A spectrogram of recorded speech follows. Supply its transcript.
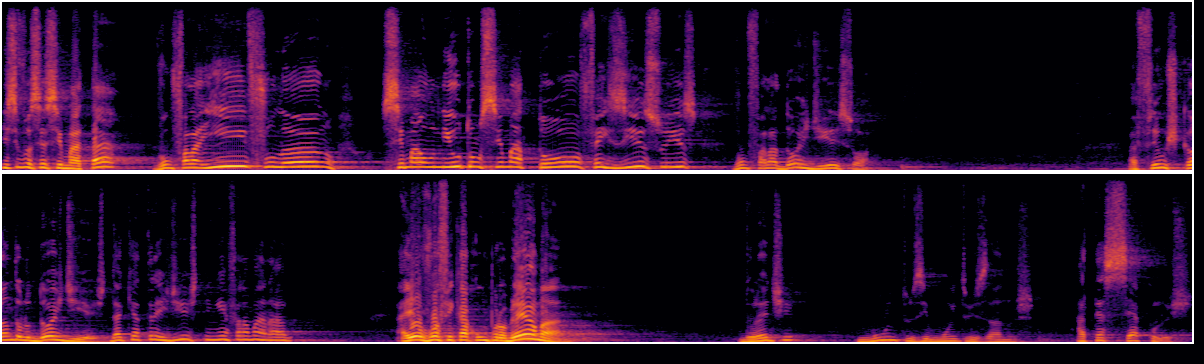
E se você se matar, vão falar: ih, Fulano, se o Newton se matou, fez isso, isso. Vão falar dois dias só. Vai ser um escândalo dois dias. Daqui a três dias ninguém fala mais nada. Aí eu vou ficar com um problema durante muitos e muitos anos, até séculos.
